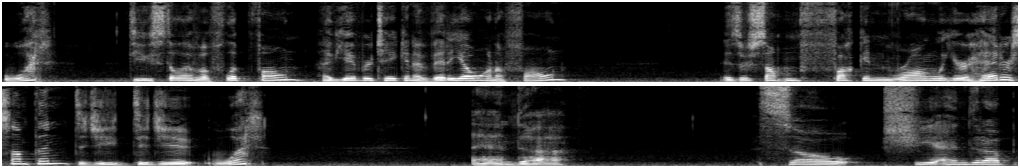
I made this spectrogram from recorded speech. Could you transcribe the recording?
what? Do you still have a flip phone? Have you ever taken a video on a phone? Is there something fucking wrong with your head or something? Did you, did you, what? And, uh, so she ended up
